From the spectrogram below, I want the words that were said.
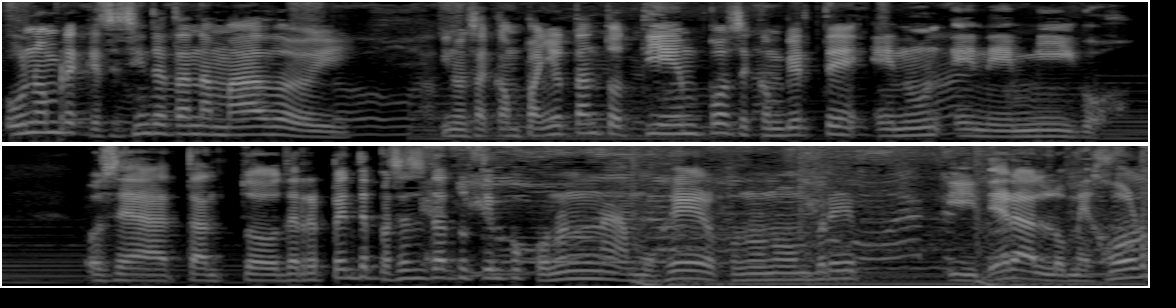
un hombre que se siente tan amado y, nos acompañó tanto tiempo se convierte en un enemigo. O sea, tanto de repente pasaste tanto tiempo con una mujer o con un hombre y era lo mejor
